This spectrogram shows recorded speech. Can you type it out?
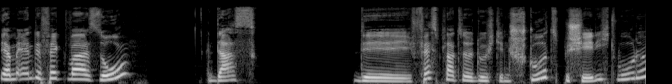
Ja, im Endeffekt war es so, dass die Festplatte durch den Sturz beschädigt wurde.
